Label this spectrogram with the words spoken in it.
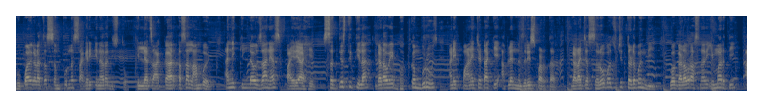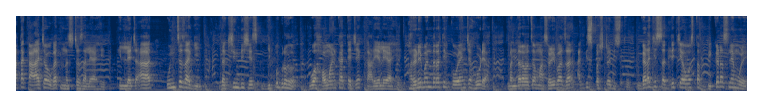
भोपाळगडाचा संपूर्ण सागरी किनारा दिसतो. किल्ल्याचा आकार तसा लांबट आणि किल्ल्यावर जाण्यास पायऱ्या आहेत. सद्यस्थितीला गडावर एक भक्कम बुरुज आणि पाण्याचे टाके आपल्या नजरेस पडतात. गडाच्या सर्व बाजूची तटबंदी व गडावर असणारी इमारती आता काळाच्या ओघात नष्ट झाल्या आहेत. किल्ल्याच्या आत उंच जागी दक्षिण दिशेस दीपगृह व हवामान खात्याचे कार्यालय आहे. हरणे बंदरातील कोळ्यांच्या होड्या बंदरावरचा मासळी बाजार अगदी स्पष्ट दिसतो. गडाची सध्याची अवस्था बिकट असल्यामुळे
